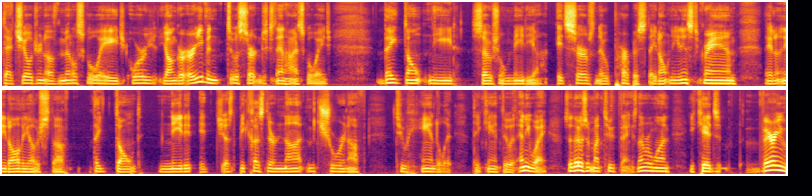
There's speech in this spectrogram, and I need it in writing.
that children of middle school age or younger or even to a certain extent high school age they don't need social media. It serves no purpose. They don't need Instagram. They don't need all the other stuff. They don't need it. It just because they're not mature enough to handle it they can't do it. Anyway so those are my two things. Number one you kids very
